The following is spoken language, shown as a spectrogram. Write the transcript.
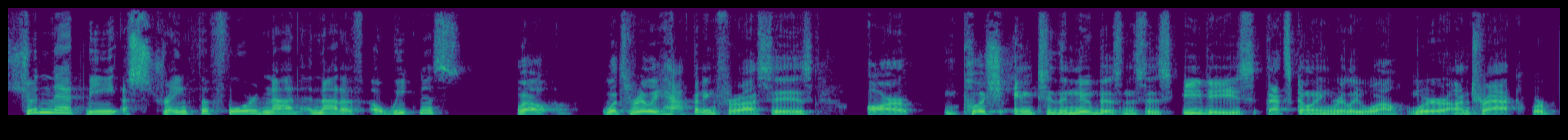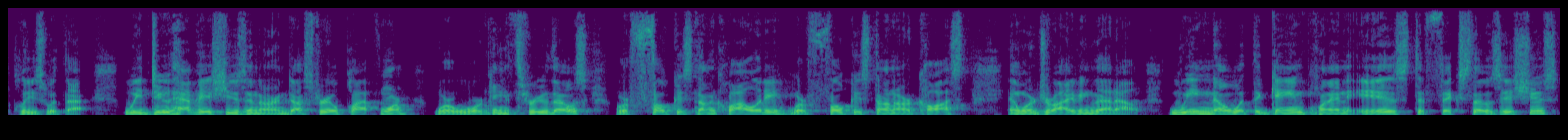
Shouldn't that be a strength of Ford, not, not a, a weakness? Well, what's really happening for us is our push into the new businesses, EVs, that's going really well. We're on track. We're pleased with that. We do have issues in our industrial platform. We're working through those. We're focused on quality. We're focused on our cost and we're driving that out. We know what the game plan is to fix those issues.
